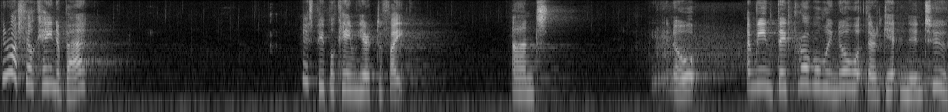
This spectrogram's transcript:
You know, I feel kind of bad. These people came here to fight. And, you know, I mean, they probably know what they're getting into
